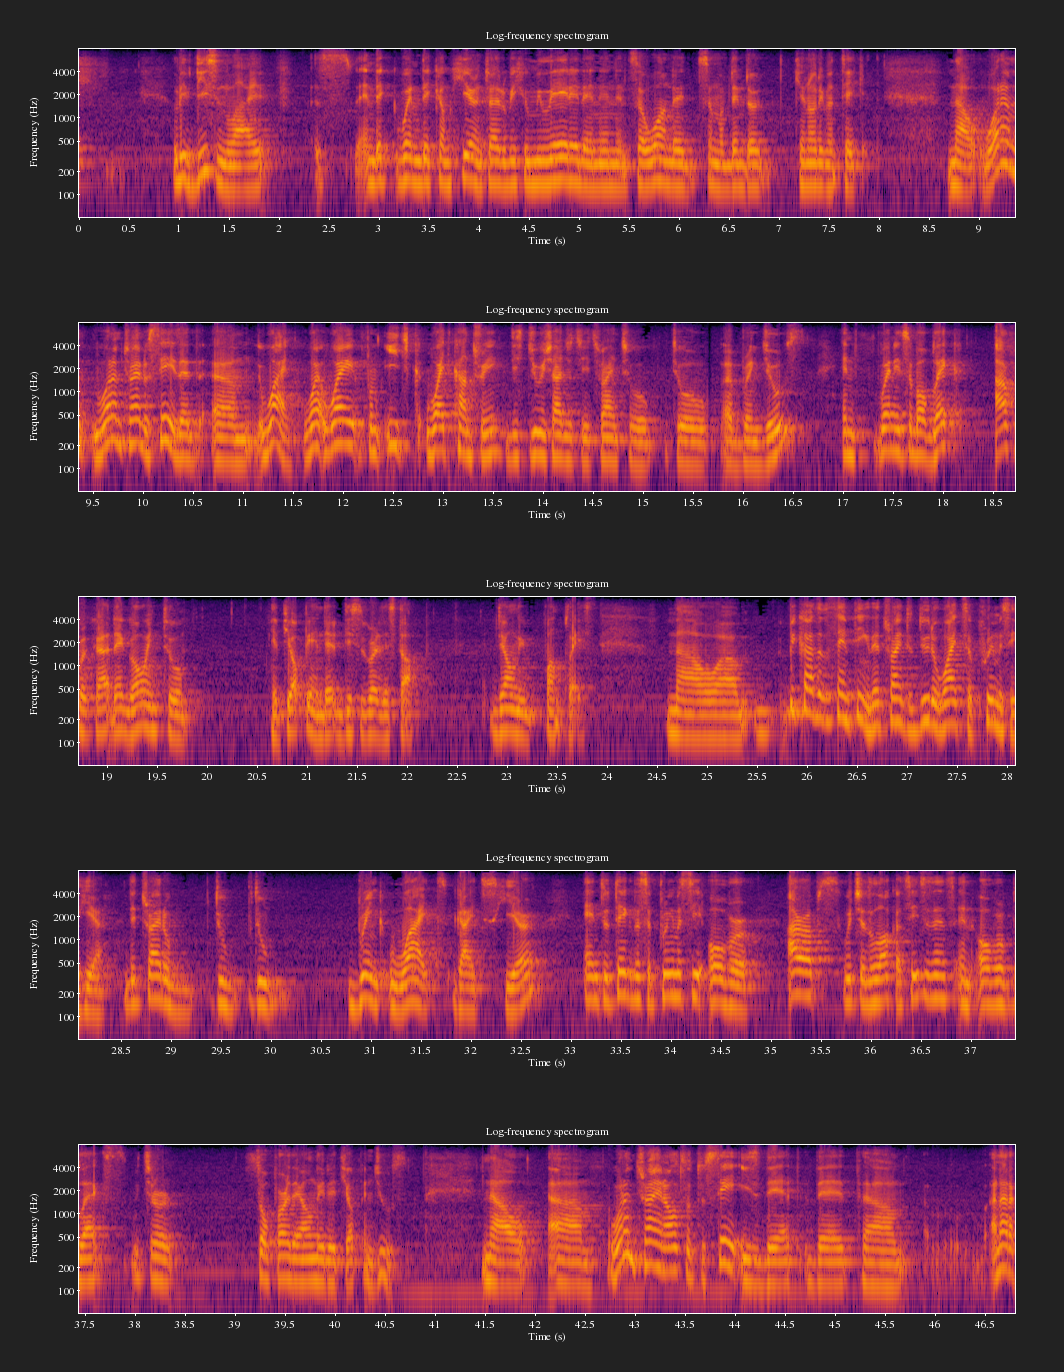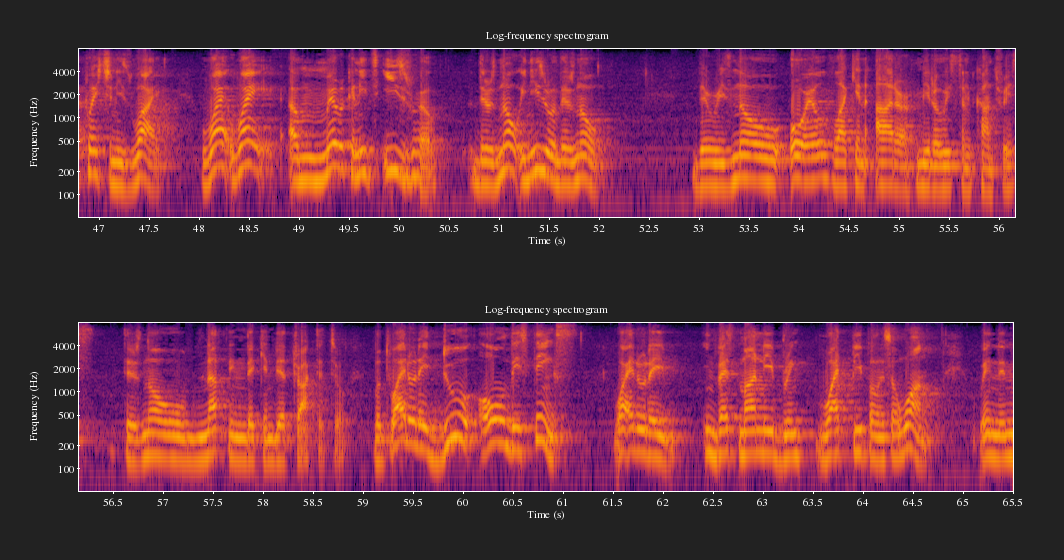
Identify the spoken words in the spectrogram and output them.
live decent life. And they, when they come here and try to be humiliated and, and, and so on, they, some of them don't, cannot even take it. Now, what I'm what I'm trying to say is that um, why why why from each white country this Jewish agency is trying to to uh, bring Jews, and when it's about Black Africa, they're going to Ethiopia, and this is where they stop. The only one place. Now, um, because of the same thing, they're trying to do the white supremacy here. They try to to to bring white guys here and to take the supremacy over Arabs, which are the local citizens, and over blacks, which are So far, they're only the Ethiopian Jews. Now, um, what I'm trying also to say is that that um, another question is why? Why why America needs Israel? There's no in Israel. There's no there is no oil like in other Middle Eastern countries. There's no nothing they can be attracted to. But why do they do all these things? Why do they invest money, bring white people, and so on? When they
